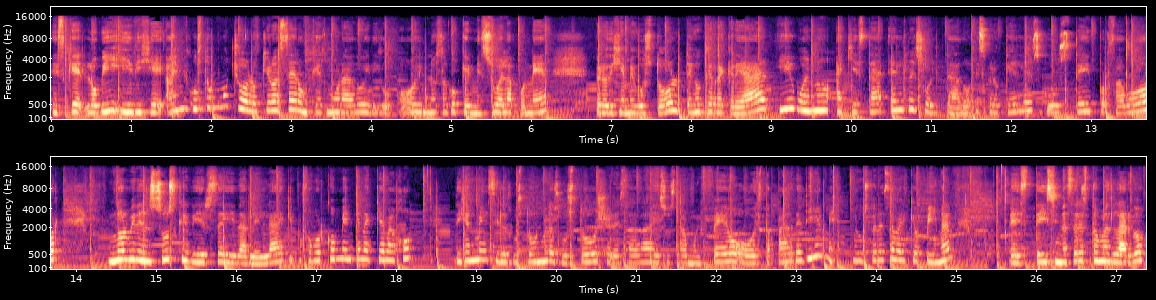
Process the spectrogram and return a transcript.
Es que lo vi y dije, ay, me gusta mucho, lo quiero hacer, aunque es morado. Y digo, hoy no es algo que me suela poner pero dije me gustó, lo tengo que recrear y bueno, aquí está el resultado. Espero que les guste y por favor no olviden suscribirse y darle like y por favor comenten aquí abajo. Díganme si les gustó o no les gustó, Sherezada, eso está muy feo o está padre. Díganme, me gustaría saber qué opinan. Este, y sin hacer esto más largo,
